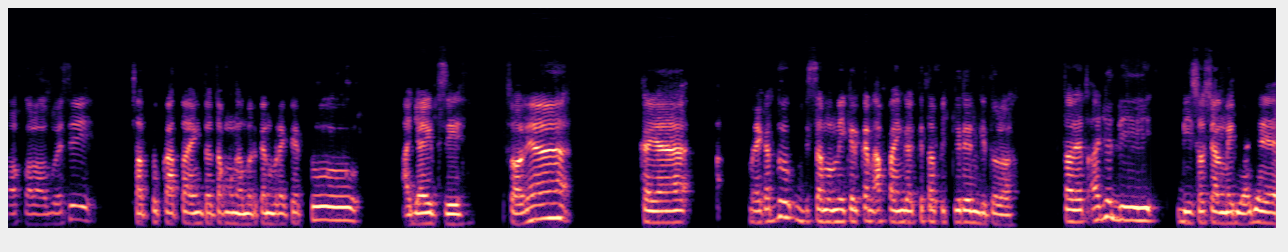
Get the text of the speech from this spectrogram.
Oh, kalau gue sih satu kata yang cocok menggambarkan mereka itu ajaib sih. Soalnya kayak mereka tuh bisa memikirkan apa yang gak kita pikirin gitu loh. Kita lihat aja di di sosial media aja ya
